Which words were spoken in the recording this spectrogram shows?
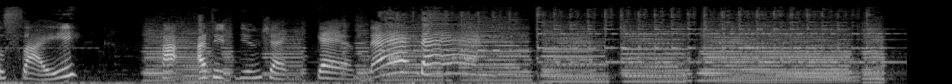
สดใส พระอาทิตย์ยิ้มแฉ่งแก้มแดงแด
